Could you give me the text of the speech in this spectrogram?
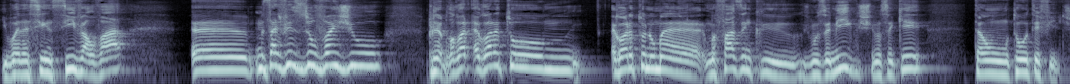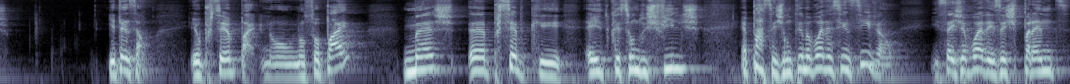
e boeda sensível, vá. Uh, mas às vezes eu vejo por exemplo, agora agora estou agora estou numa uma fase em que os meus amigos, não sei o quê, estão estão a ter filhos. E atenção, eu percebo, pai, não, não sou pai, mas uh, percebo que a educação dos filhos é pá, seja um tema boeda sensível e seja boeda exasperante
